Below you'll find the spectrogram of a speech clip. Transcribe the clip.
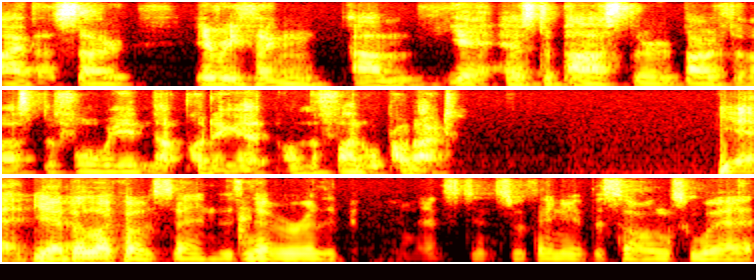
either. So everything, um, yeah, has to pass through both of us before we end up putting it on the final product. Yeah, yeah, but like I was saying, there's never really been an instance with any of the songs where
